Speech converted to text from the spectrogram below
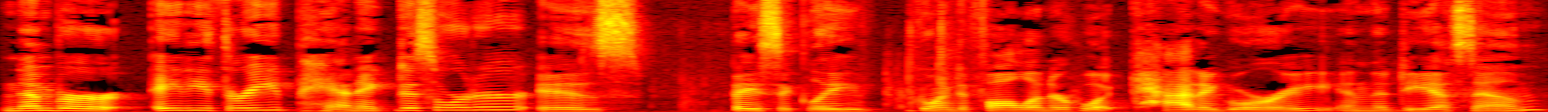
Number 83, panic disorder, is basically going to fall under what category in the DSM?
